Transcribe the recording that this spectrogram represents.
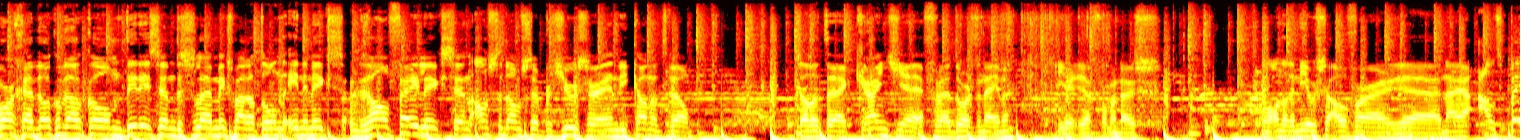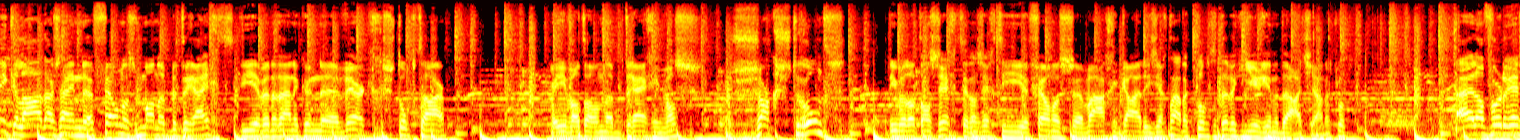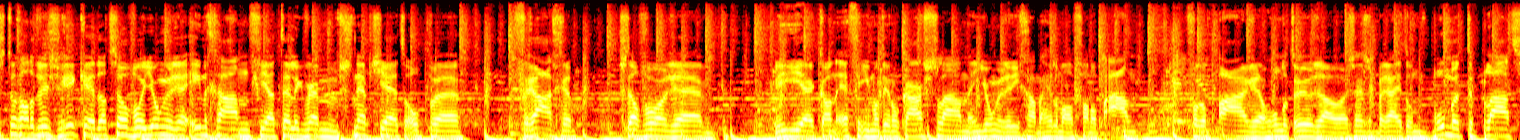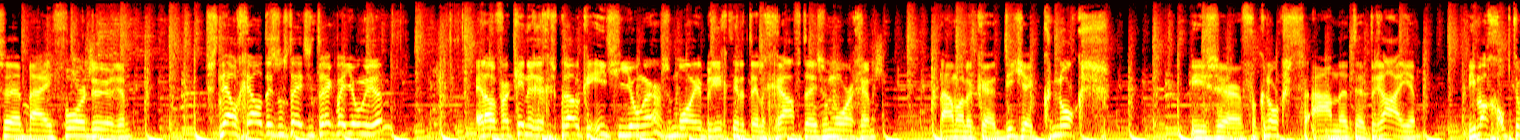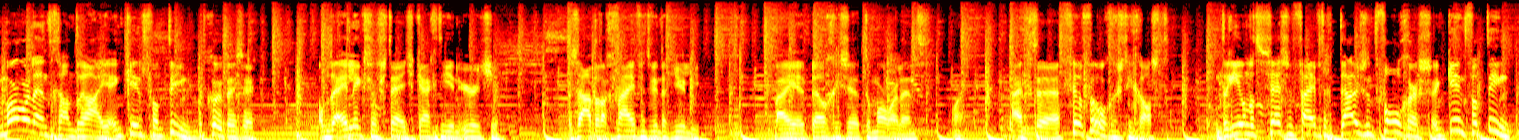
Goedemorgen, welkom, welkom. Dit is hem, de Slam Mix Marathon. In de mix Ralf Felix, een Amsterdamse producer. En die kan het wel. Ik zal het uh, krantje even door te nemen. Hier uh, voor mijn neus. Onder andere nieuws over nou ja, Oud-Pekela. Daar zijn vuilnismannen bedreigd. Die hebben uiteindelijk hun werk gestopt daar. Weet je wat dan de bedreiging was? Zak stront. Die wat dat dan zegt. En dan zegt die vuilniswagen guy, die zegt... Nou, dat klopt, dat heb ik hier inderdaad. Ja, dat klopt. En dan voor de rest toch altijd weer schrikken dat zoveel jongeren ingaan via Telegram, Snapchat op uh, vragen. Stel voor, uh, wie uh, kan even iemand in elkaar slaan? En jongeren die gaan er helemaal van op aan. Voor een paar honderd euro zijn ze bereid om bommen te plaatsen bij voordeuren. Snel geld is nog steeds in trek bij jongeren. En over kinderen gesproken, ietsje jonger. Dat is een mooie bericht in de Telegraaf deze morgen. Namelijk DJ Knox. Die is er verknokst aan het draaien. Die mag op Tomorrowland gaan draaien. Een kind van 10. Wat goed is Op de Elixir Stage krijgt hij een uurtje. Zaterdag 25 juli. Bij het Belgische Tomorrowland. Mooi. Hij heeft uh, veel volgers, die gast. 356.000 volgers. Een kind van 10.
